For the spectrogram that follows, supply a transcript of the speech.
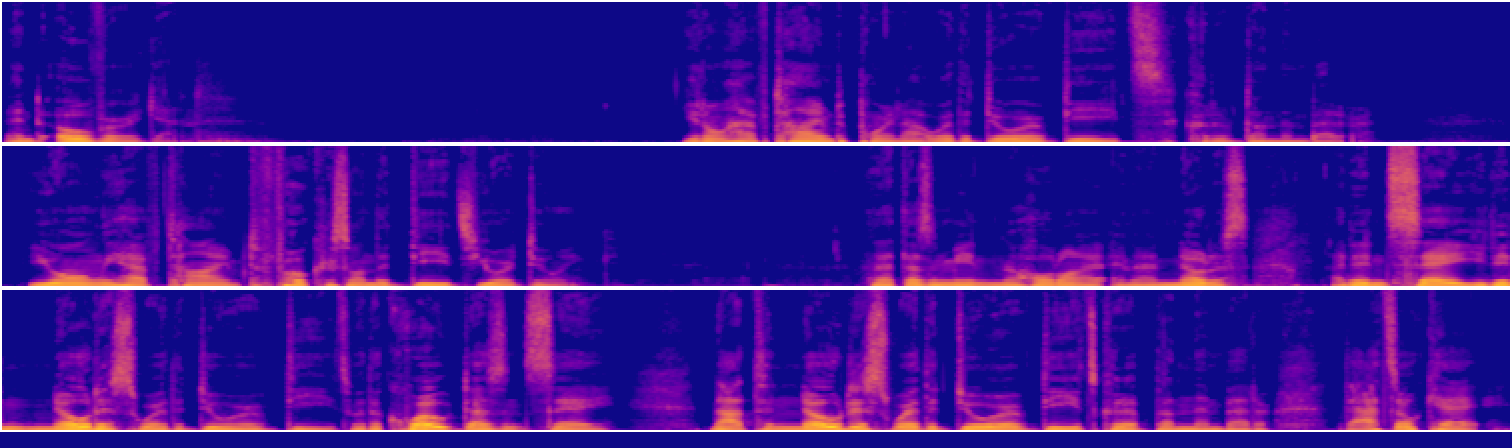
and over again. You don't have time to point out where the doer of deeds could have done them better. You only have time to focus on the deeds you're doing. And that doesn't mean, no, hold on, and I notice, I didn't say you didn't notice where the doer of deeds, or the quote doesn't say not to notice where the doer of deeds could have done them better. That's okay,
